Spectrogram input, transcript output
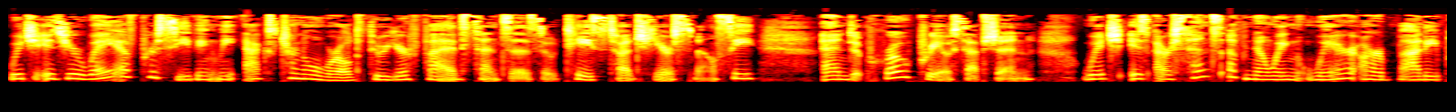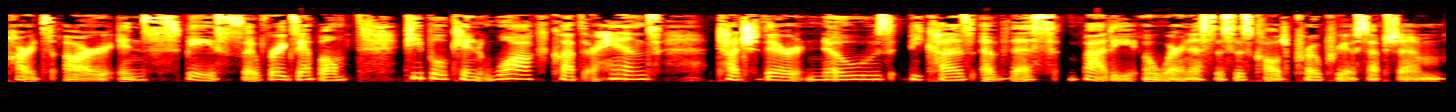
which is your way of perceiving the external world through your five senses. So taste, touch, hear, smell, see, and proprioception, which is our sense of knowing where our body parts are in space. So for example, people can walk, clap their hands, touch their nose because of this body awareness. This is called proprioception.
